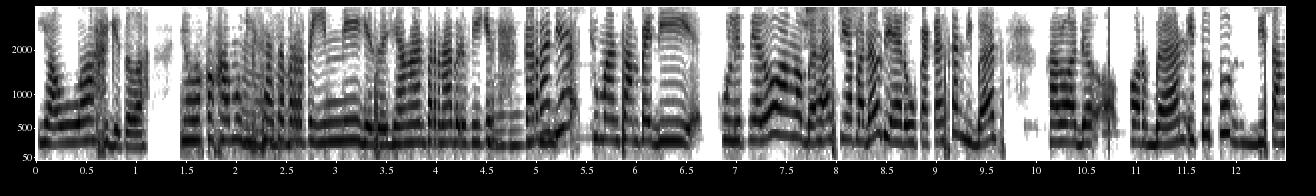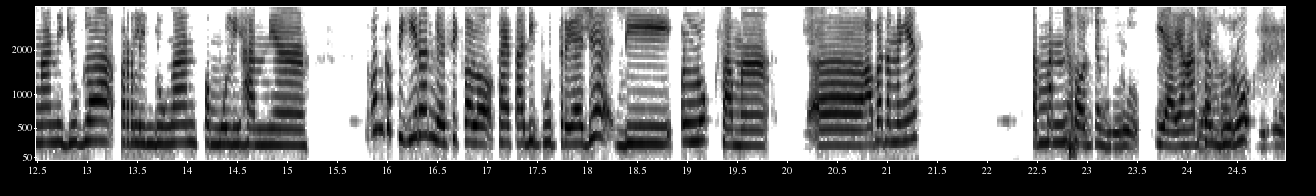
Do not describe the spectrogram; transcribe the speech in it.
ya Allah gitu lah ya Allah kok kamu bisa mm-hmm. seperti ini gitu jangan pernah berpikir mm-hmm. karena dia cuman sampai di kulitnya doang ngebahasnya. Padahal di RUU PKS kan dibahas kalau ada korban itu tuh ditangani juga perlindungan pemulihannya. Kan kepikiran gak sih kalau kayak tadi Putri aja dipeluk sama uh, apa namanya temen yang guru. ya yang harusnya ya, guru, guru.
